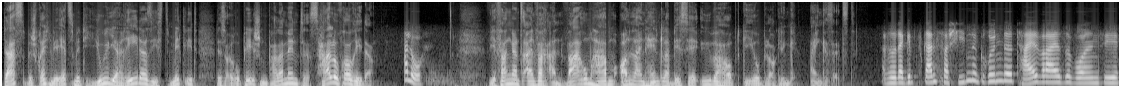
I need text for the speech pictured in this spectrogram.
Das besprechen wir jetzt mit Julia Reda. Sie ist Mitglied des Europäischen Parlaments. Hallo, Frau Reda. Hallo. Wir fangen ganz einfach an. Warum haben Online-Händler bisher überhaupt Geoblogging eingesetzt? Also da gibt es ganz verschiedene Gründe. Teilweise wollen sie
